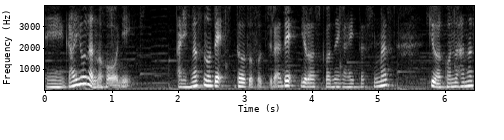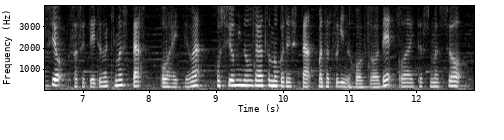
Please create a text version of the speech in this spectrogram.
えー、概要欄の方にありますので、どうぞそちらでよろしくお願いいたします。今日はこんな話をさせていただきました。お相手は星読みの小川智子でした。また次の放送でお会いいたしましょう。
